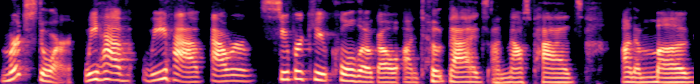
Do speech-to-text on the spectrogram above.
merch store. We have we have our super cute cool logo on tote bags, on mouse pads, on a mug.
